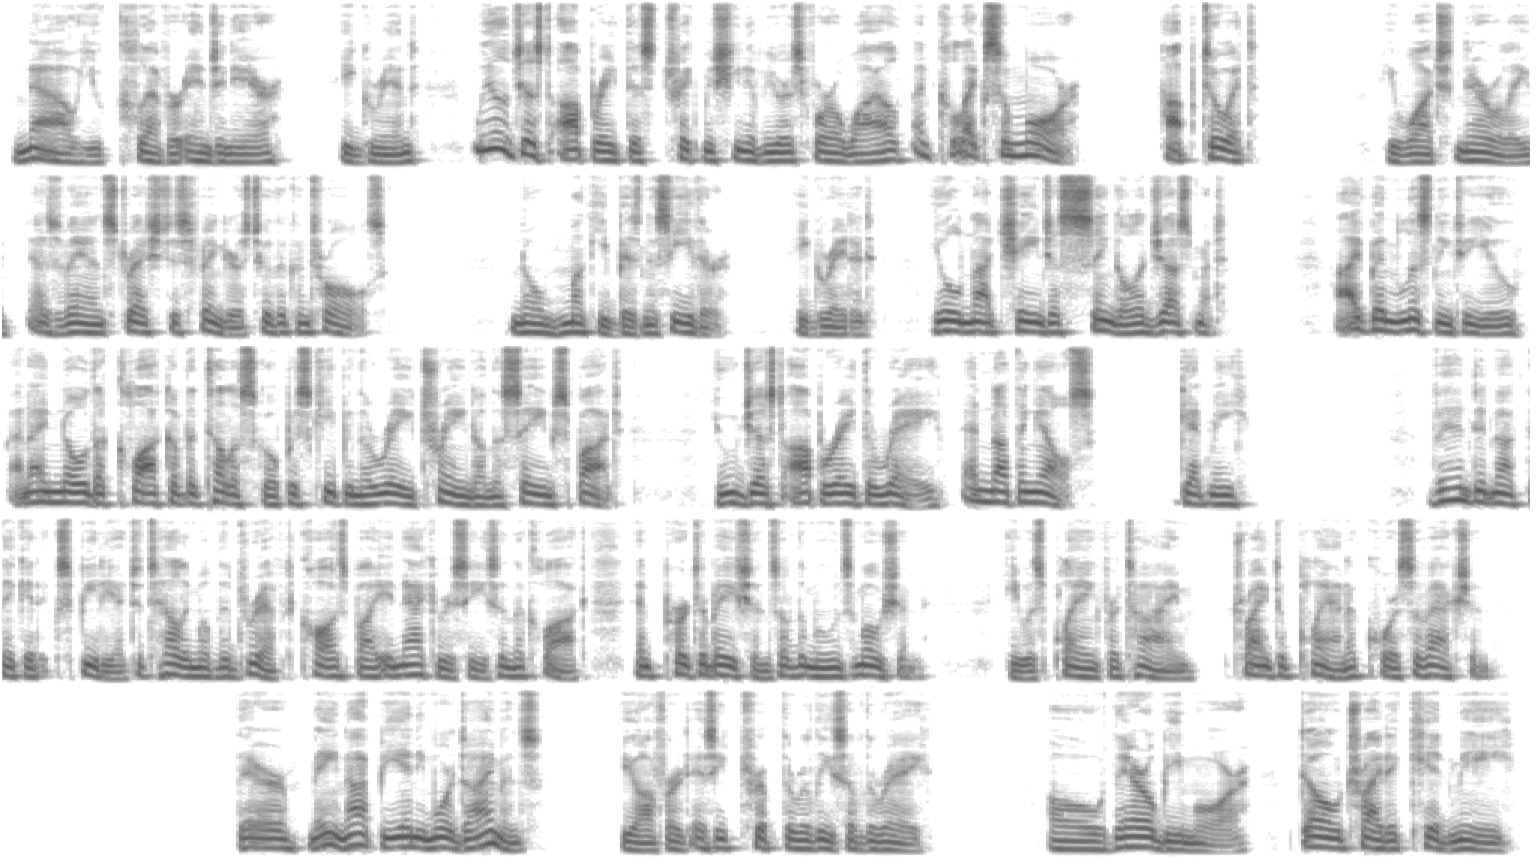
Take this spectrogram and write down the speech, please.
"Now, you clever engineer," he grinned, We'll just operate this trick machine of yours for a while and collect some more. Hop to it." He watched narrowly as Van stretched his fingers to the controls. "No monkey business either," he grated. "You'll not change a single adjustment. I've been listening to you, and I know the clock of the telescope is keeping the ray trained on the same spot. You just operate the ray, and nothing else. Get me?" Van did not think it expedient to tell him of the drift caused by inaccuracies in the clock and perturbations of the moon's motion. He was playing for time, trying to plan a course of action. "There may not be any more diamonds," he offered as he tripped the release of the ray. "Oh, there'll be more. Don't try to kid me."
